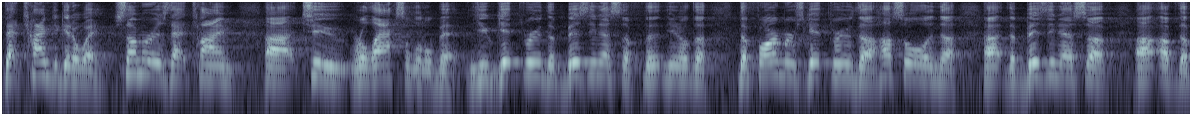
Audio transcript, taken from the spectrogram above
that time to get away. Summer is that time uh, to relax a little bit. You get through the busyness of the, you know, the, the farmers get through the hustle and the, uh, the busyness of, uh, of, the,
